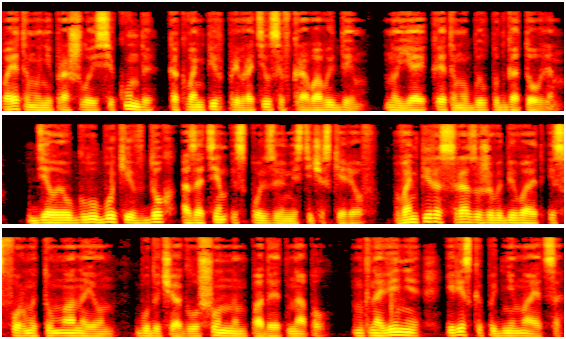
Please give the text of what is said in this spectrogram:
поэтому не прошло и секунды, как вампир превратился в кровавый дым, но я и к этому был подготовлен. Делаю глубокий вдох, а затем использую мистический рев. Вампира сразу же выбивает из формы тумана и он, будучи оглушенным, падает на пол. Мгновение, и резко поднимается,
